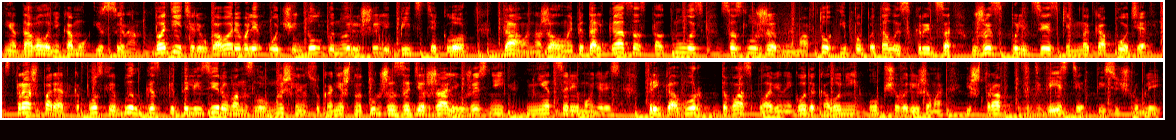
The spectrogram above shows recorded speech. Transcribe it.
не отдавала никому и сына. Водители уговаривали очень долго, но решили бить стекло стекло. Дама нажала на педаль газа, столкнулась со служебным авто и попыталась скрыться уже с полицейским на капоте. Страж порядка после был госпитализирован. Злоумышленницу, конечно, тут же задержали и уже с ней не церемонились. Приговор два с половиной года колонии общего режима и штраф в 200 тысяч рублей.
